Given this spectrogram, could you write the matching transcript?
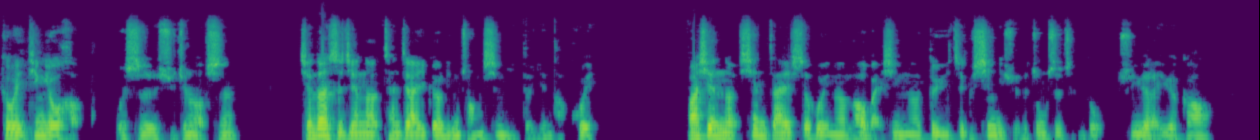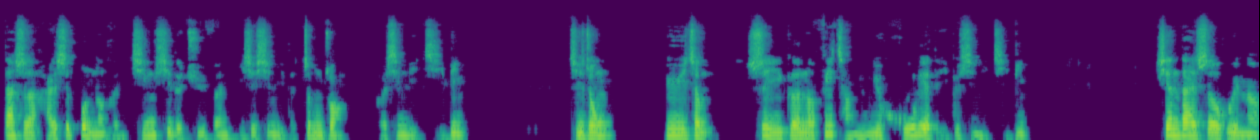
各位听友好，我是许军老师。前段时间呢，参加一个临床心理的研讨会，发现呢，现在社会呢，老百姓呢，对于这个心理学的重视程度是越来越高，但是还是不能很清晰的区分一些心理的症状和心理疾病。其中，抑郁症是一个呢非常容易忽略的一个心理疾病。现代社会呢，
